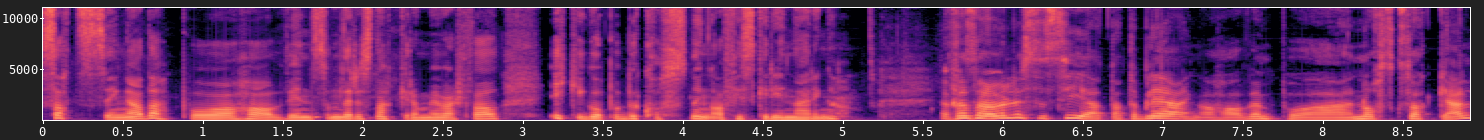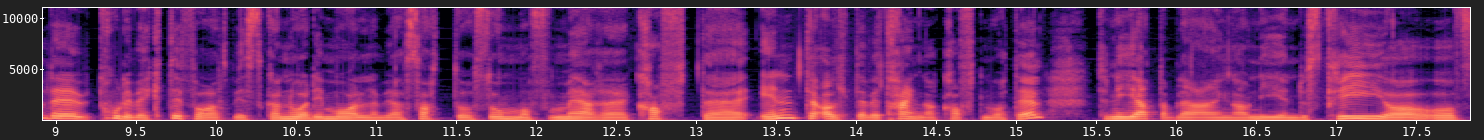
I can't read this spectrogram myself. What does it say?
satsinga på havvind, som dere snakker om i hvert fall, ikke går på bekostning av fiskerinæringa? Først har jeg lyst til å si at Etablering av havvind på norsk sokkel det er utrolig viktig for at vi skal nå de målene vi har satt oss om å få mer kraft inn til alt det vi trenger kraften vår til. Til nyetablering av ny industri og, og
